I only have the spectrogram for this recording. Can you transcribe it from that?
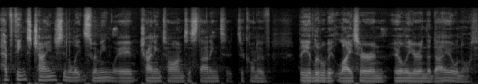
have things changed in elite swimming where training times are starting to, to kind of be a little bit later and earlier in the day or not?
